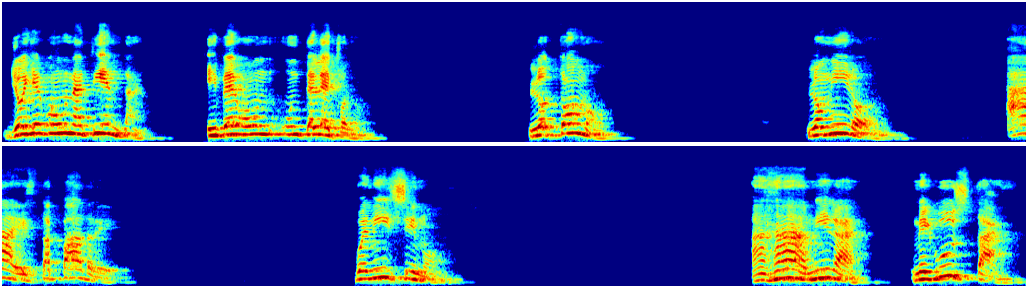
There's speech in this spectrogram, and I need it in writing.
Yo llego a una tienda y veo un, un teléfono. Lo tomo. Lo miro. Ah, está padre. Buenísimo. Ajá, mira, me gusta.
